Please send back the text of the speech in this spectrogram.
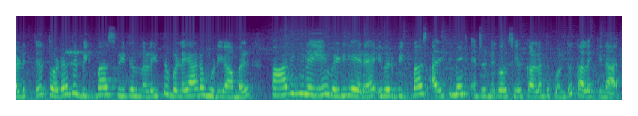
அடுத்து தொடர்ந்து பிக் பாஸ் வீட்டில் நுழைத்து விளையாட முடியாமல் பாதியிலேயே வெளியேற இவர் பிக் பாஸ் அல்டிமேட் என்ற நிகழ்ச்சியில் கலந்து கொண்டு கலக்கினார்.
